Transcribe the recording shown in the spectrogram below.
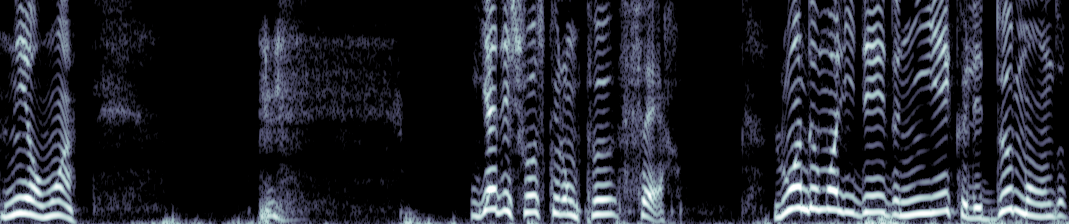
néanmoins, il y a des choses que l'on peut faire. Loin de moi l'idée de nier que les deux mondes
